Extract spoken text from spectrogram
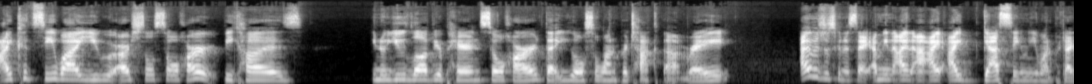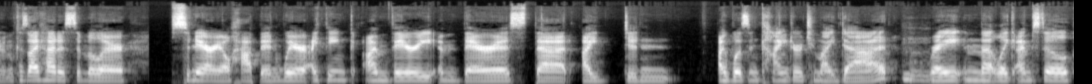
I could see why you are still so hurt because you know, you love your parents so hard that you also want to protect them, right? I was just gonna say, I mean, I, I, I guessing you want to protect them because I had a similar scenario happen where I think I'm very embarrassed that I didn't, I wasn't kinder to my dad, mm-hmm. right? And that like I'm still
